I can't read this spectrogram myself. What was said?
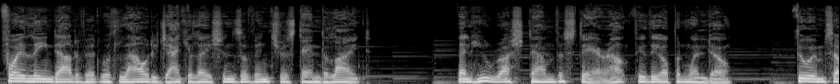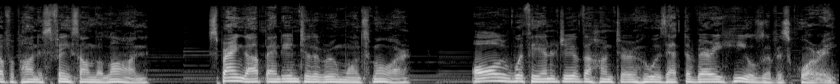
for he leaned out of it with loud ejaculations of interest and delight. Then he rushed down the stair out through the open window threw himself upon his face on the lawn, sprang up and into the room once more, all with the energy of the hunter who was at the very heels of his quarry.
